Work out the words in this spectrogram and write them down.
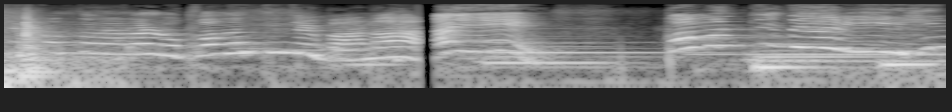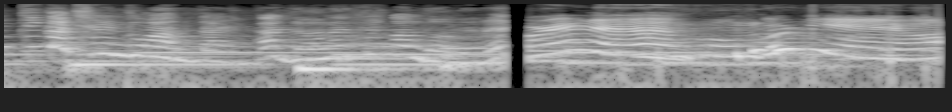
태권도야말로 검은 티들 많아. 아니 검은 티들이 흰 티같이 행동한다니까. 너는 태권도들은? 우리는 공군이에요.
